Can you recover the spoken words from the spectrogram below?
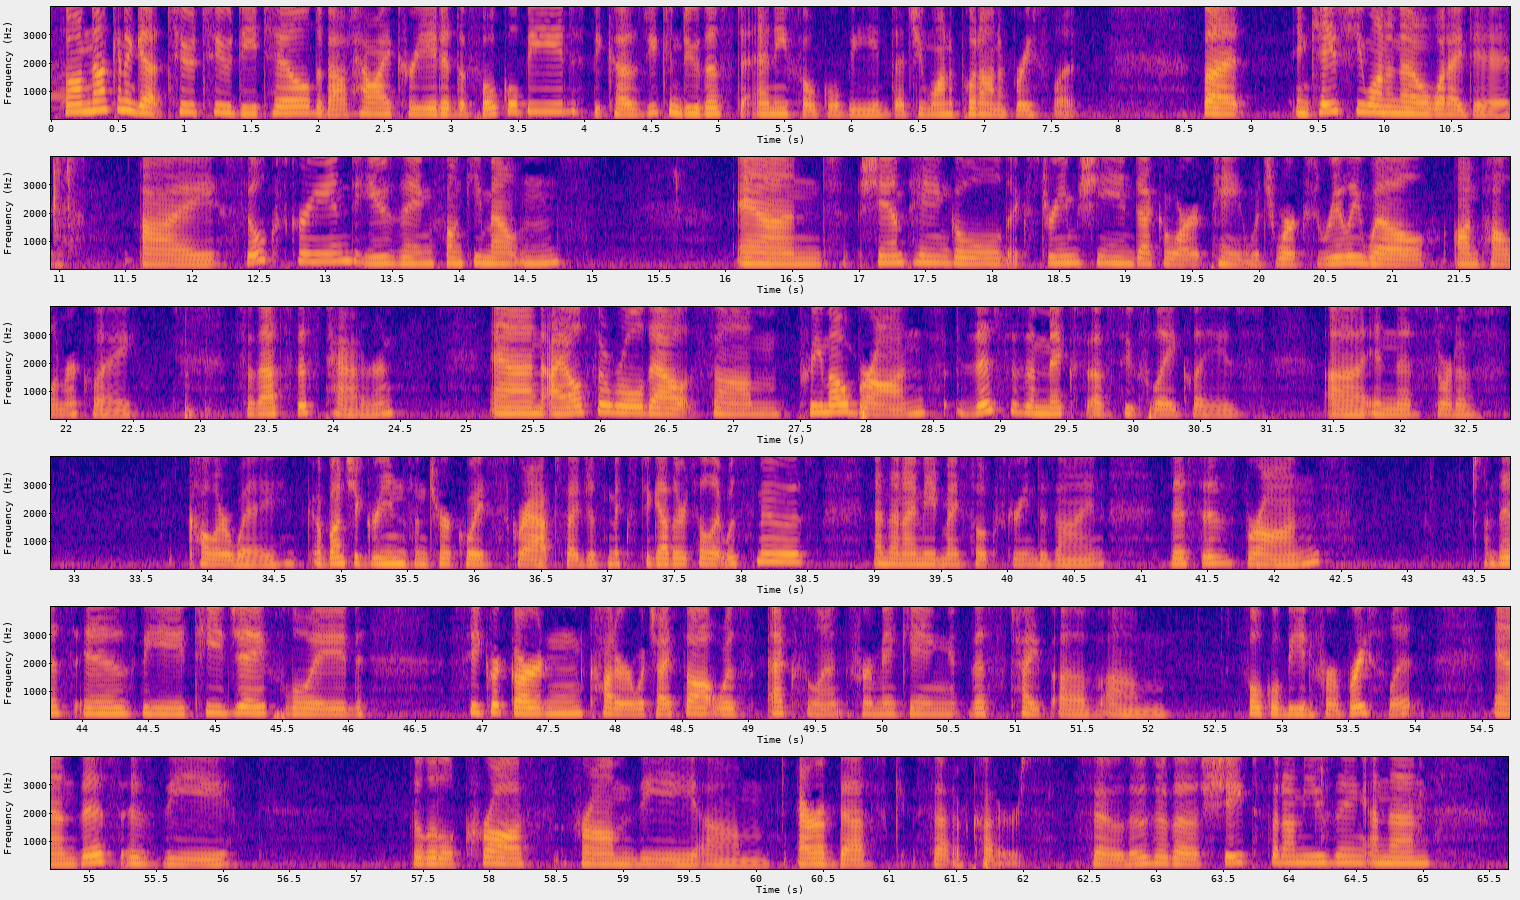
So I'm not going to get too too detailed about how I created the focal bead because you can do this to any focal bead that you want to put on a bracelet. But in case you want to know what I did, I silk screened using Funky Mountains and Champagne Gold Extreme Sheen Deco Art paint, which works really well on polymer clay. So that's this pattern. And I also rolled out some Premo Bronze. This is a mix of souffle clays uh, in this sort of colorway. A bunch of greens and turquoise scraps I just mixed together till it was smooth, and then I made my silkscreen design. This is bronze. This is the TJ Floyd Secret Garden cutter, which I thought was excellent for making this type of um, focal bead for a bracelet. And this is the the little cross from the um, arabesque set of cutters. So those are the shapes that I'm using. And then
